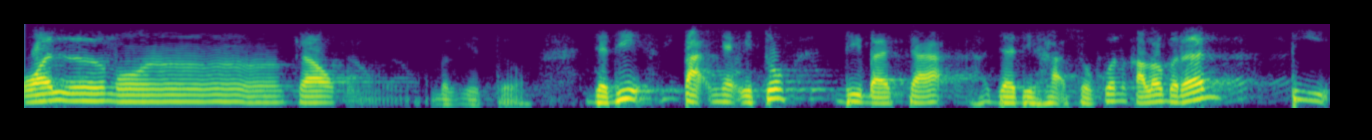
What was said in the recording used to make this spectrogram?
wal munkar. Begitu. Jadi taknya itu dibaca jadi hak sukun kalau berhenti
